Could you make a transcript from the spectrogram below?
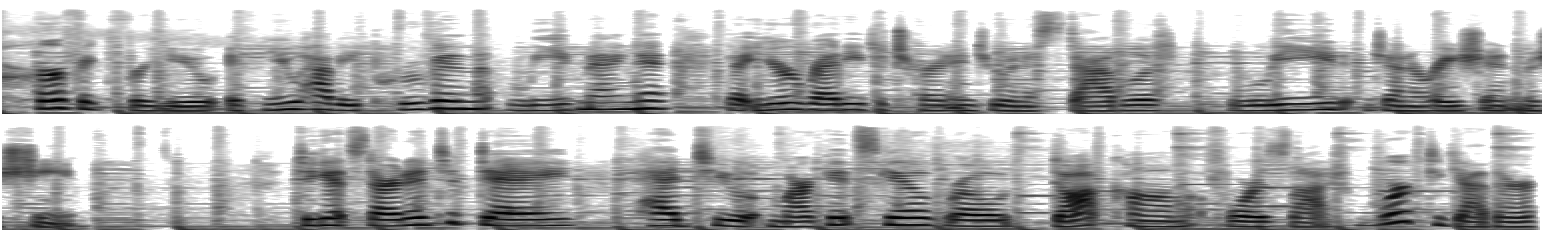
perfect for you if you have a proven lead magnet that you're ready to turn into an established lead generation machine. To get started today, head to marketscalegrow.com forward slash work together,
